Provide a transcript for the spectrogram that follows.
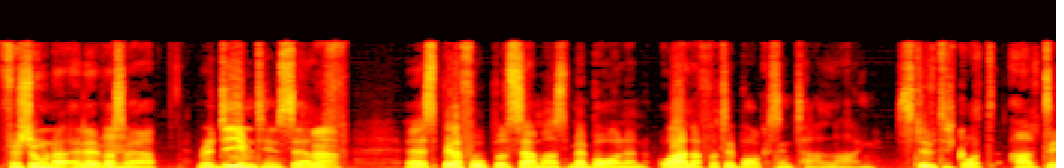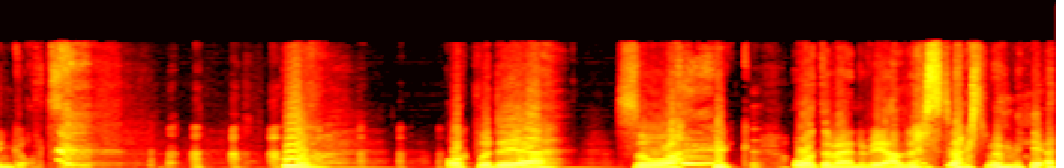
försonat, eller vad ska man säga, redeemed himself, eh, spelar fotboll tillsammans med barnen och alla får tillbaka sin talang. Slutet gott, allting gott. Huh. Och på det så återvänder vi alldeles strax med mer.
